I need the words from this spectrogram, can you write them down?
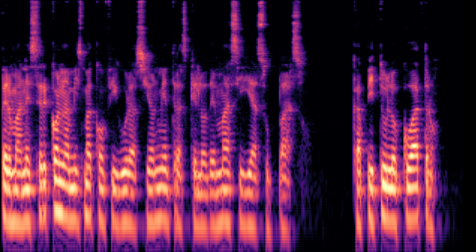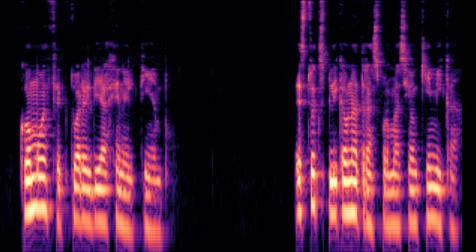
permanecer con la misma configuración mientras que lo demás sigue a su paso. Capítulo 4. Cómo efectuar el viaje en el tiempo. Esto explica una transformación química,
